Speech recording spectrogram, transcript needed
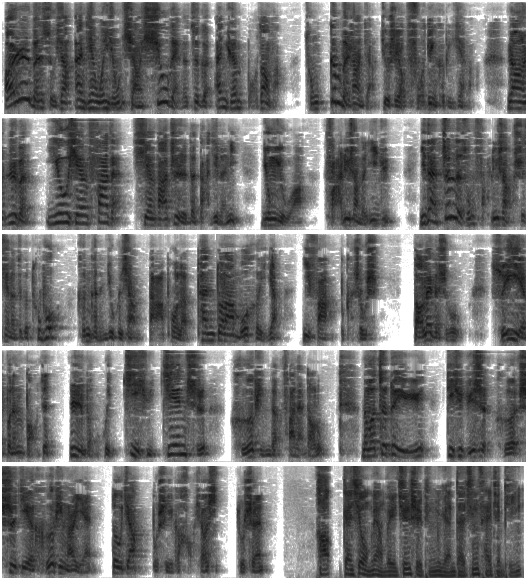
而日本首相岸田文雄想修改的这个安全保障法，从根本上讲就是要否定和平宪法，让日本优先发展先发制人的打击能力，拥有啊法律上的依据。一旦真的从法律上实现了这个突破，很可能就会像打破了潘多拉魔盒一样。一发不可收拾，到那个时候，谁也不能保证日本会继续坚持和平的发展道路。那么，这对于地区局势和世界和平而言，都将不是一个好消息。主持人，好，感谢我们两位军事评论员的精彩点评。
